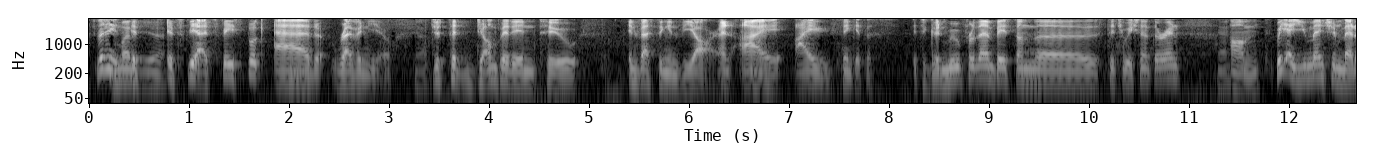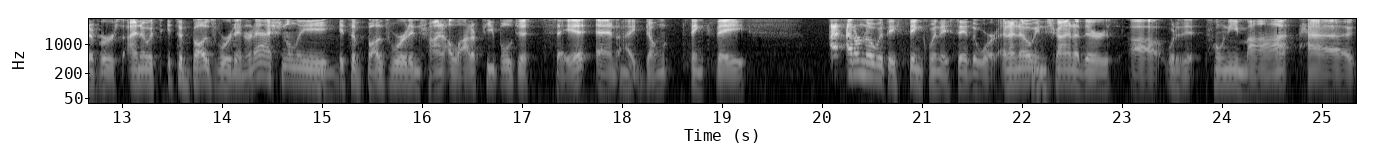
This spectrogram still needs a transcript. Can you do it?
especially Money, it's, yeah. it's yeah it's Facebook ad revenue Yeah. just to dump it into investing in VR, and I I think it's a it's a good move for them based on the situation that they're in. Um, but yeah, you mentioned metaverse. I know it's it's a buzzword internationally. Mm. It's a buzzword in China. A lot of people just say it, and I don't think they. I, I don't know what they think when they say the word. And I know in China there's uh, what is it? Pony Ma had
